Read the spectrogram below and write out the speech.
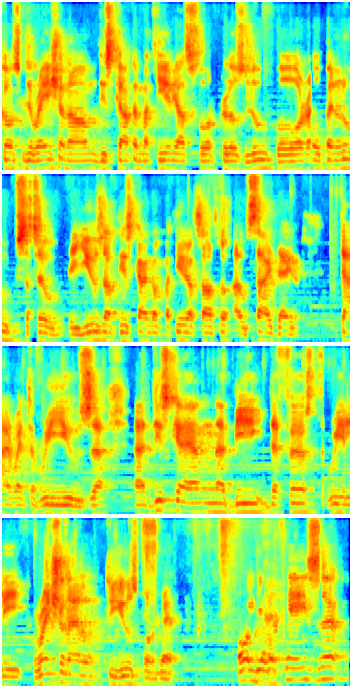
consideration on discarded materials for closed loop or open loops. So the use of these kind of materials also outside their direct reuse. Uh, this can be the first really rationale to use for that. On the other case, uh,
